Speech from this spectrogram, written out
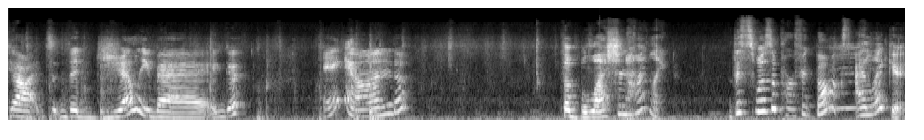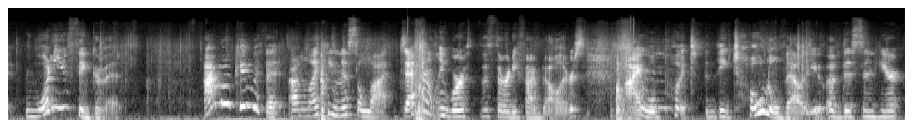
got the jelly bag and the blush and highlight. This was a perfect box. I like it. What do you think of it? I'm okay with it. I'm liking this a lot. Definitely worth the $35. I will put the total value of this in here.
